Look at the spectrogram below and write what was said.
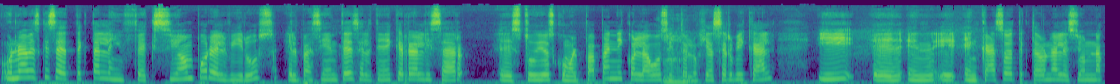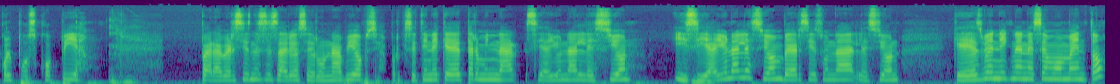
Una vez que se detecta la infección por el virus, el paciente se le tiene que realizar estudios como el Papa Nicolau citología cervical y eh, eh, en, caso de detectar una lesión, una colposcopía. Para ver si es necesario hacer una biopsia, porque se tiene que determinar si hay una lesión. Y si hay una lesión, ver si es una lesión que es benigna en ese momento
